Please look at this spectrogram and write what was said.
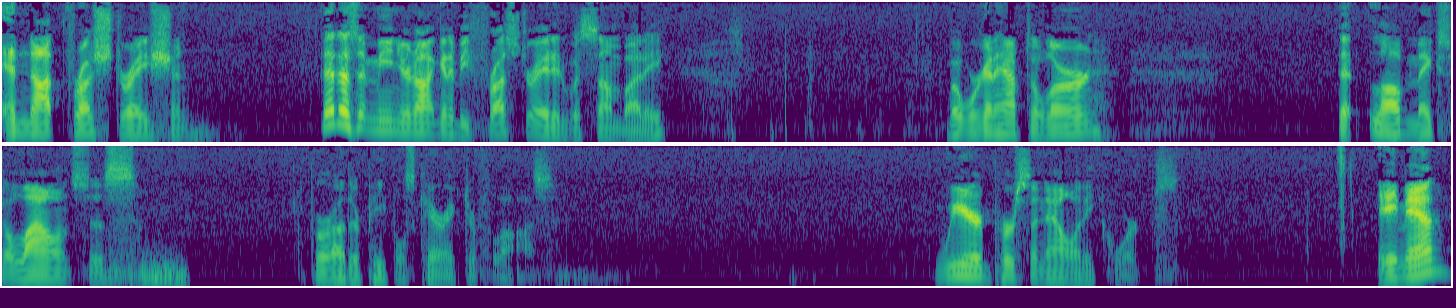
and not frustration. That doesn't mean you're not going to be frustrated with somebody, but we're going to have to learn that love makes allowances for other people's character flaws. Weird personality quirks. Amen?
